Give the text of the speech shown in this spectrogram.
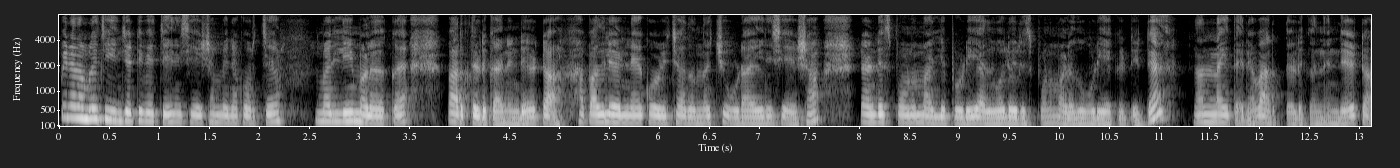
പിന്നെ നമ്മൾ ചീഞ്ചട്ടി വെച്ചതിന് ശേഷം പിന്നെ കുറച്ച് മല്ലിയും മുളകൊക്കെ വറുത്തെടുക്കാനുണ്ട് കേട്ടോ. അപ്പോൾ അതിൽ എണ്ണയൊക്കെ ഒഴിച്ച് അതൊന്ന് ചൂടായതിന് ശേഷം രണ്ട് സ്പൂൺ മല്ലിപ്പൊടി അതുപോലെ ഒരു സ്പൂൺ മുളക് പൊടിയൊക്കെ ഇട്ടിട്ട് നന്നായി തന്നെ വറുത്തെടുക്കുന്നുണ്ട് കേട്ടോ.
